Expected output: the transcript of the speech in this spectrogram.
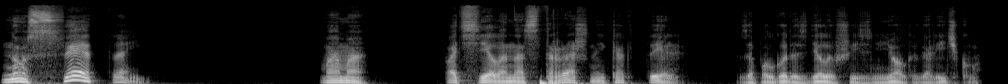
«Но с этой...» Мама подсела на страшный коктейль, за полгода сделавший из нее алкоголичку,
